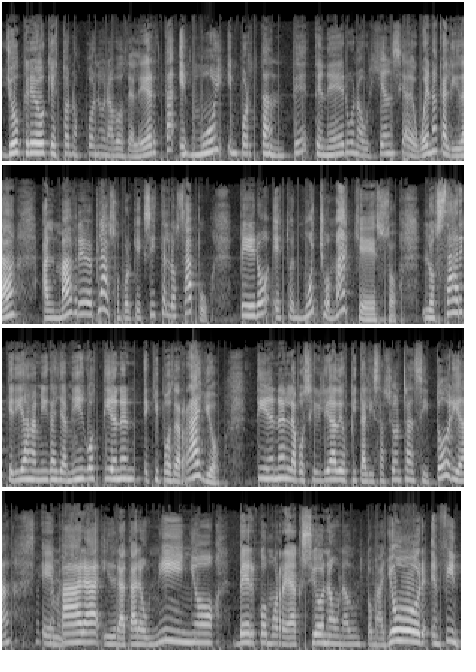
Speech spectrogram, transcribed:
Yo creo que esto nos pone una voz de alerta. Es muy importante tener una urgencia de buena calidad al más breve plazo, porque existen los APU, pero esto es mucho más que eso. Los SAR, queridas amigas y amigos, tienen equipos de rayo, tienen la posibilidad de hospitalización transitoria eh, para hidratar a un niño, ver cómo reacciona un adulto mayor, en fin,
